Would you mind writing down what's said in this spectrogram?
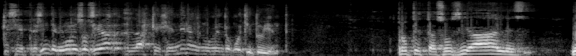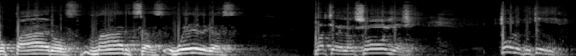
que se presentan en una sociedad las que generan el momento constituyente. Protestas sociales, los paros, marchas, huelgas, marcha de las ollas, todo lo que ustedes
